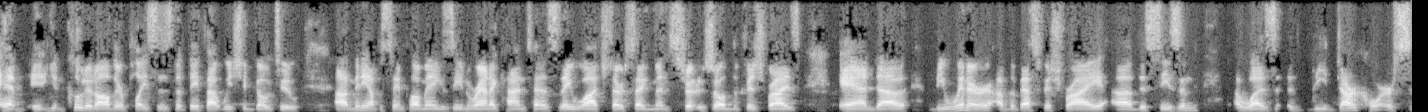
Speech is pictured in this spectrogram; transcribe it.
have included all their places that they thought we should go to. Uh, Minneapolis St. Paul Magazine ran a contest. They watched our segments, showed the fish fries, and uh, the winner of the best fish fry uh, this season was the Dark Horse,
